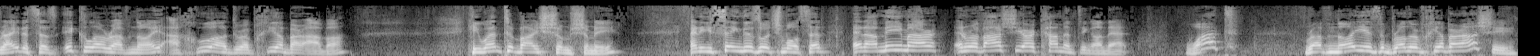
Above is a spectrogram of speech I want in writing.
right? It says, Ikla Rav Nai, Achua Rav Chia Barabba. He went to buy Shum Shemi. And he's saying this is what Shmuel said, and Amimar and Rav Ashi are commenting on that. What? Rav Noi is the brother of Chia Bar Ashi.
